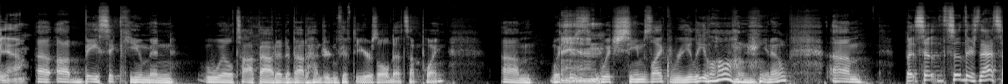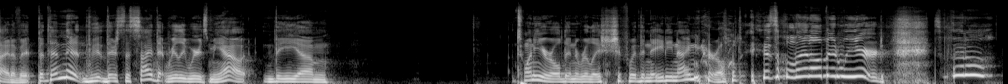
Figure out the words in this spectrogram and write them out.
Yeah. a, a basic human will top out at about 150 years old at some point um, which is which seems like really long you know um, but so so there's that side of it but then there, there's the side that really weirds me out the um 20 year old in a relationship with an 89 year old is a little bit weird it's a little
